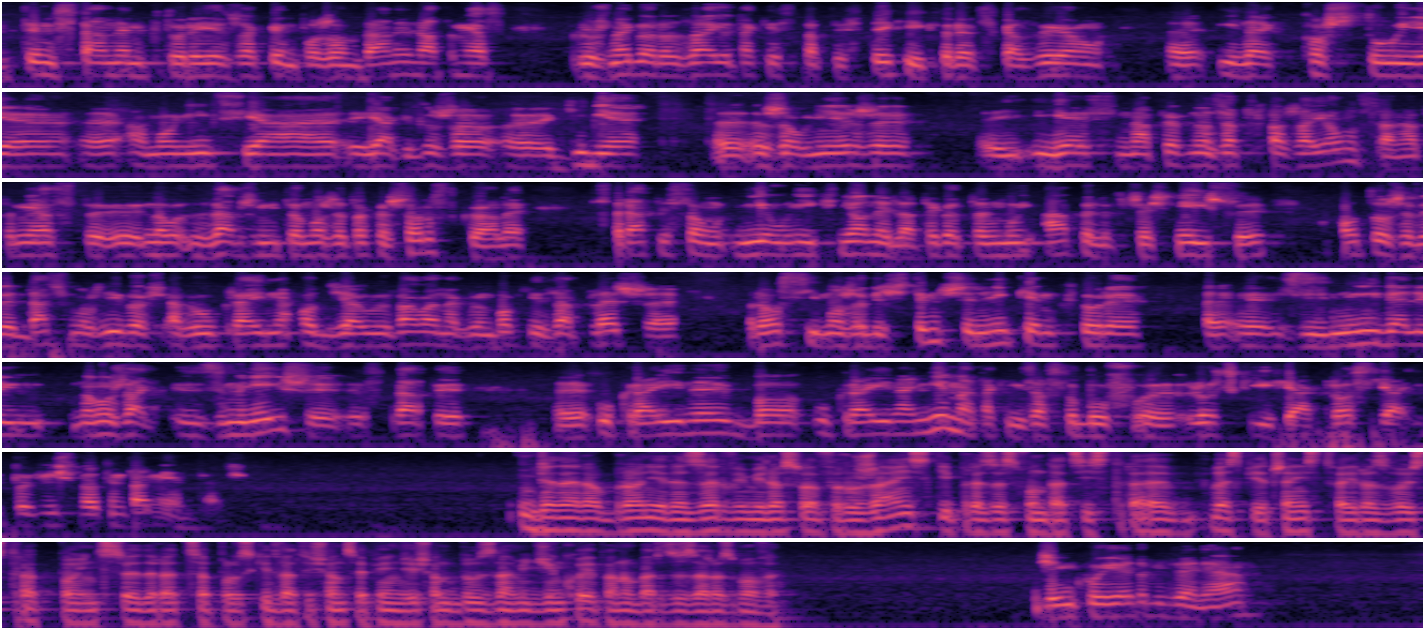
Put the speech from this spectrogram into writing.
tym stanem, który jest, że tak pożądany, natomiast różnego rodzaju takie statystyki, które wskazują, ile kosztuje amunicja, jak dużo ginie żołnierzy, jest na pewno zatrważająca. Natomiast no, zabrzmi to może trochę szorstko, ale straty są nieuniknione, dlatego ten mój apel wcześniejszy o to, żeby dać możliwość, aby Ukraina oddziaływała na głębokie zaplecze Rosji, może być tym czynnikiem, który zniweluj, no może tak, zmniejszy straty Ukrainy, bo Ukraina nie ma takich zasobów ludzkich jak Rosja i powinniśmy o tym pamiętać. Generał broni rezerwy Mirosław Różański, prezes Fundacji Bezpieczeństwa i Rozwoju StratPoint, doradca Polski 2050 był z nami. Dziękuję panu bardzo za rozmowę. Dziękuję, do widzenia.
